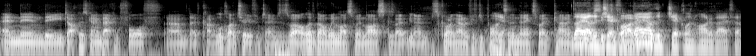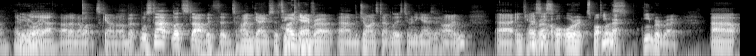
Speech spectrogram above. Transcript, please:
and then the Dockers going back and forth. Um, they've kind of looked like two different teams as well. They've gone win, loss, win, loss because they, you know, scoring 150 points, Yeah. and then the next week kind of they are the Jekyll. They again. are the Jekyll and Hyde of AFL. They Yeah, really well, are. I don't know what's going on, but we'll start. Let's start with the home games. So it's in Home games. Canberra. Um, the Giants don't lose too many games at home uh, in Canberra or, or at Spotless. Canberra, bro. Uh,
